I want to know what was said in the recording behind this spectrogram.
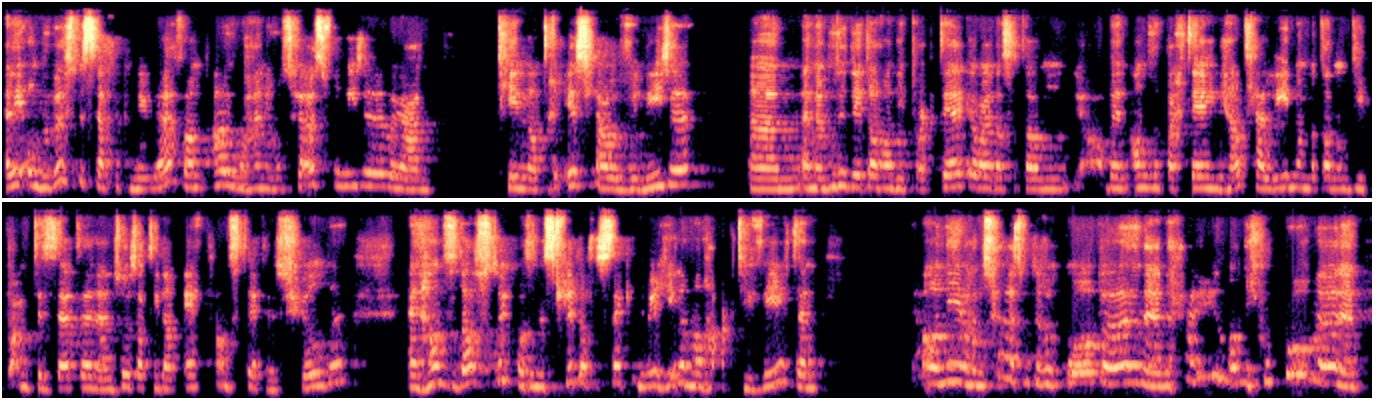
Allee, onbewust besef ik nu, hè, van oh, we gaan in ons huis verliezen, we gaan hetgeen dat er is, gaan we verliezen. Um, en mijn moeder deed dan van die praktijken waar dat ze dan ja, bij een andere partij geld gaan lenen om dat dan op die bank te zetten. En zo zat hij dan echt tijd in schulden. En Hans, dat stuk was in een split of a second weer helemaal geactiveerd. En oh nee, we gaan ons huis moeten verkopen en dat gaat helemaal niet goed komen. En,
